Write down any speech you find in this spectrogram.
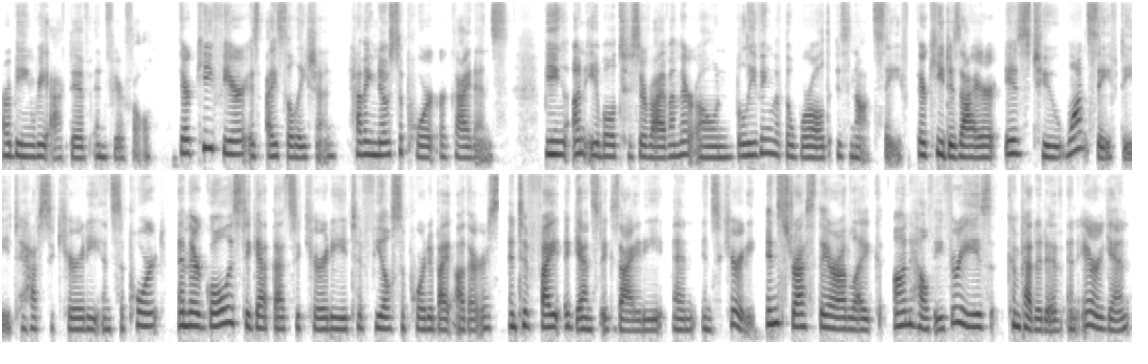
are being reactive and fearful. Their key fear is isolation, having no support or guidance, being unable to survive on their own, believing that the world is not safe. Their key desire is to want safety, to have security and support, and their goal is to get that security to feel supported by others and to fight against anxiety and insecurity. In stress, they are like unhealthy threes, competitive and arrogant,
